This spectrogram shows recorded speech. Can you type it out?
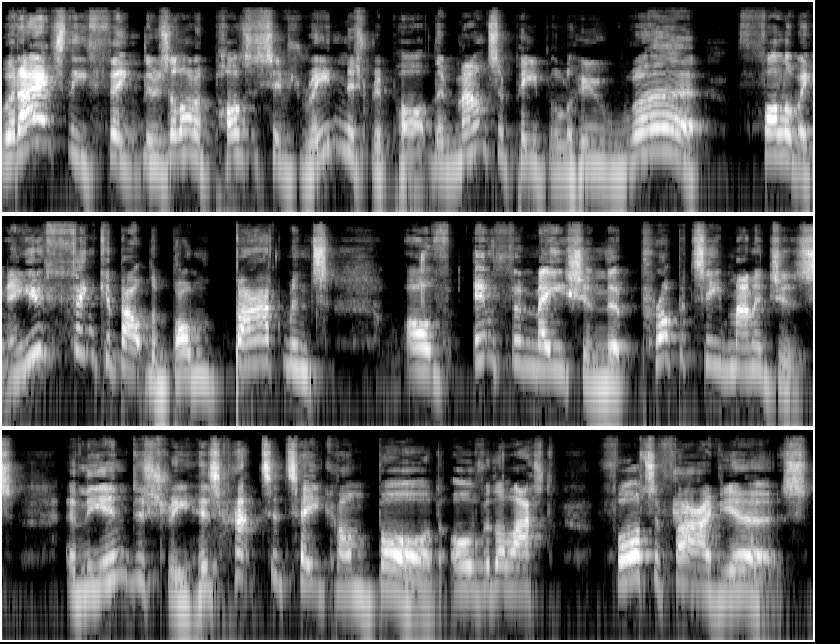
Where I actually think there was a lot of positives reading this report, the amount of people who were following, and you think about the bombardment of information that property managers and the industry has had to take on board over the last four to five years.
